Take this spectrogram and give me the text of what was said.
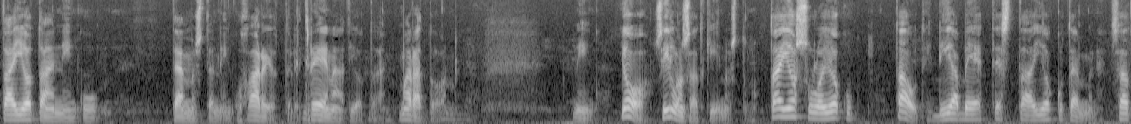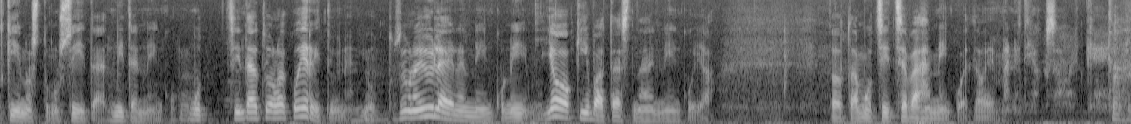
tai jotain niin kuin tämmöistä niin kuin harjoittelet, treenaat jotain, maraton, niin kuin, joo, silloin sä oot kiinnostunut. Tai jos sulla on joku tauti, diabetes tai joku tämmöinen, sä oot kiinnostunut siitä, että miten, niin kuin, mutta siinä täytyy olla joku erityinen juttu. Semmoinen yleinen, niin, kuin, niin joo, kiva tästä näin, niin kuin, ja, tota, mutta sitten se vähän niin kuin, että no en mä nyt jaksa oikein. Tosi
